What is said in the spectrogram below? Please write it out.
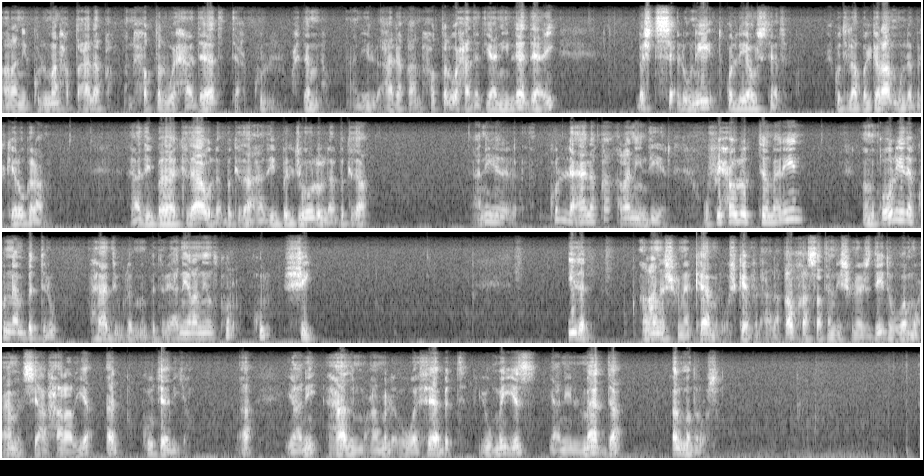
راني كل ما نحط علاقة نحط الوحدات تاع كل وحدة منهم. يعني العلاقة نحط الوحدات. يعني لا داعي باش تسألوني تقول لي يا أستاذ الكتلة بالجرام ولا بالكيلوغرام؟ هذه بكذا ولا بكذا؟ هذه بالجول ولا بكذا؟ يعني كل علاقة راني ندير. وفي حلول التمارين نقول إذا كنا نبدلوا. هذه ولا من بدل يعني راني نذكر كل شيء. إذا رانا شفنا كامل واش كاين في العلاقة وخاصة اللي شفنا جديد هو معامل السعة الحرارية الكتالية أه؟ يعني هذا المعامل هو ثابت يميز يعني المادة المدروسة.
